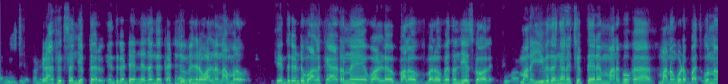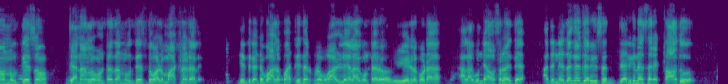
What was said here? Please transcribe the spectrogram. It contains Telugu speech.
గ్రాఫిక్స్ అని చెప్తారు. ఎందుకంటే నిజంగా కట్టి చూపించిన వాళ్ళని నమ్మరు. ఎందుకంటే వాళ్ళ కేటర్ని వాళ్ళ బలో బలోపేతం చేసుకోవాలి. మనం ఈ విధంగానే చెప్తేనే మనకు ఒక మనం కూడా బతుకున్నామన్న ఉద్దేశం జనాల్లో ఉంటుంది అన్న ఉద్దేశంతో వాళ్ళు మాట్లాడాలి. ఎందుకంటే వాళ్ళ పార్టీ తరఫున వాళ్ళు ఎలాగుంటారో వీళ్ళు కూడా అలాగుండే అవసరం అయితే అది నిజంగా జరిగి జరిగినా సరే కాదు.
